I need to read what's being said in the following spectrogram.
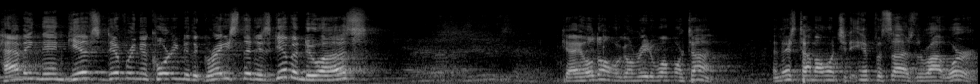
Having then gifts differing according to the grace that is given to us. Okay, hold on. We're going to read it one more time. And this time I want you to emphasize the right word.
